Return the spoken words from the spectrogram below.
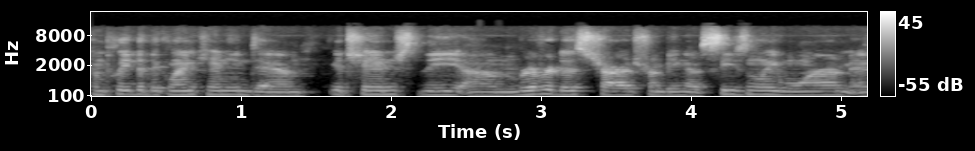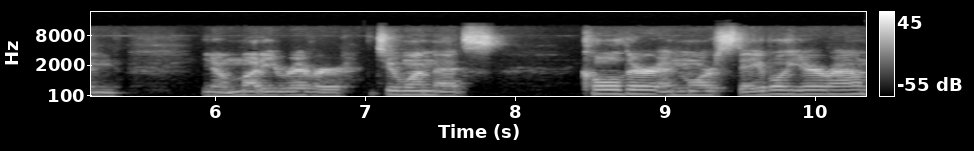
completed the Grand Canyon Dam, it changed the um, river discharge from being a seasonally warm and you know muddy river to one that's colder and more stable year round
